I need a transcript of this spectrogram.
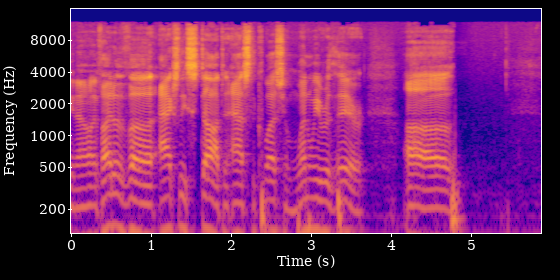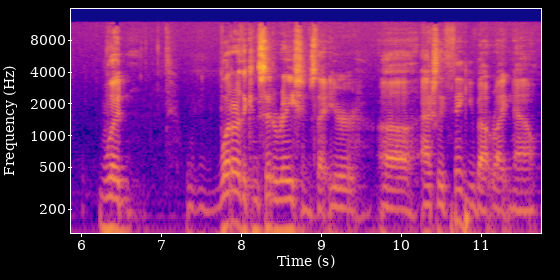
You know, if I'd have uh, actually stopped and asked the question when we were there, uh, would what are the considerations that you're uh, actually thinking about right now?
